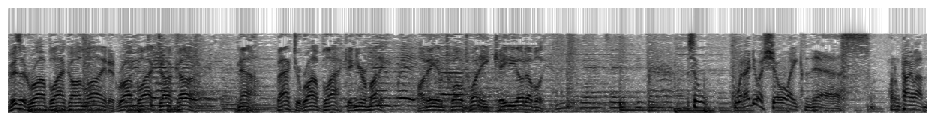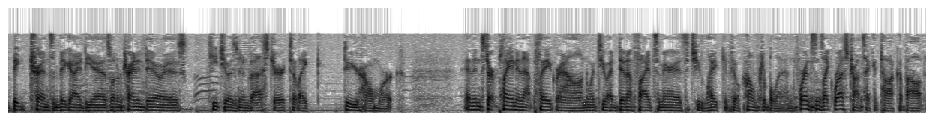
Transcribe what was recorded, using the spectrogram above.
Visit Rob Black online at robblack.com. Now, back to Rob Black and your money on AM 1220 KDOW. So when I do a show like this, when I'm talking about big trends and big ideas, what I'm trying to do is teach you as an investor to like do your homework and then start playing in that playground once you identified some areas that you like and feel comfortable in. For instance, like restaurants I could talk about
